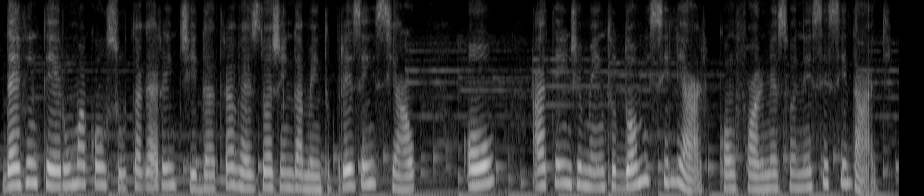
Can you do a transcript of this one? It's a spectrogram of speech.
devem ter uma consulta garantida através do agendamento presencial ou atendimento domiciliar, conforme a sua necessidade.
